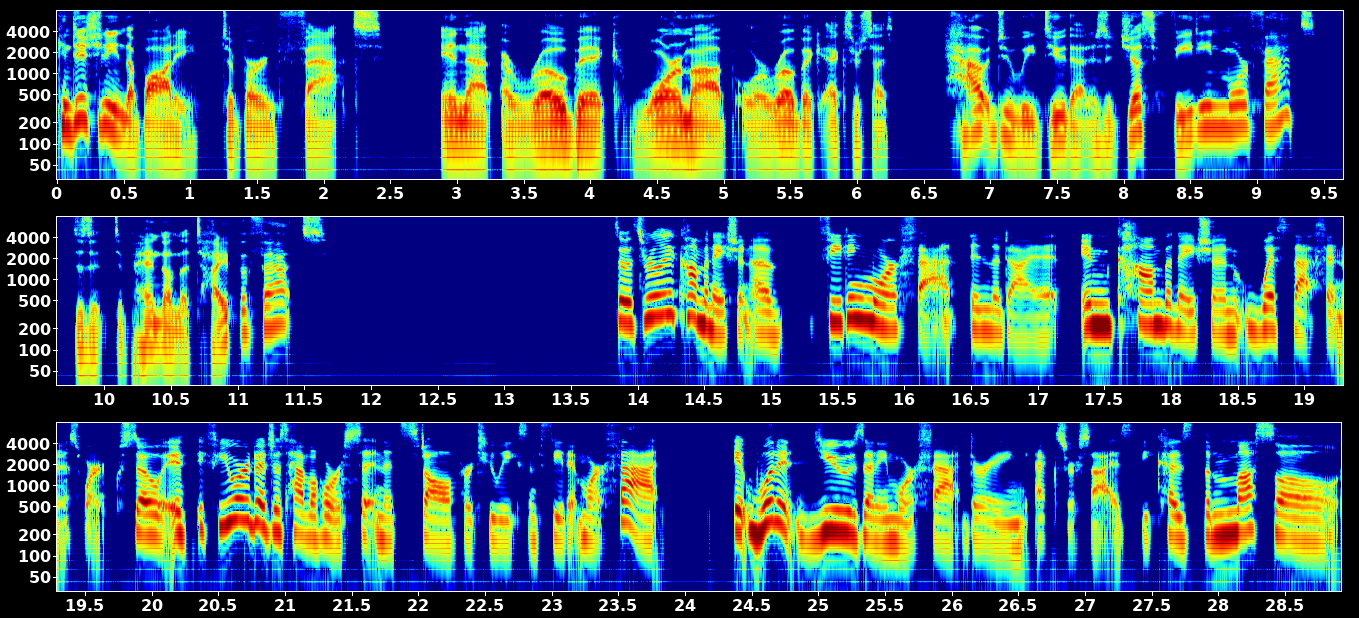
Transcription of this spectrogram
conditioning the body to burn fats in that aerobic warm up or aerobic exercise. How do we do that? Is it just feeding more fats? Does it depend on the type of fats? So it's really a combination of feeding more fat in the diet in combination with that fitness work. So if, if you were to just have a horse sit in its stall for two weeks and feed it more fat, it wouldn't use any more fat during exercise because the muscle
